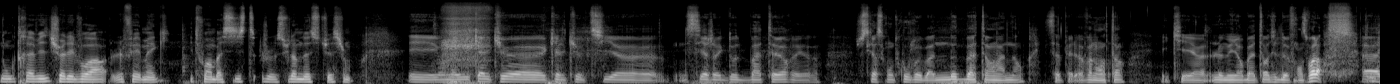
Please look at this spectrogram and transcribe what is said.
Donc très vite, je suis allé le voir. Je fais, mec, il te faut un bassiste. Je suis l'homme de la situation. Et on a eu quelques, euh, quelques petits euh, sièges avec d'autres batteurs, euh, jusqu'à ce qu'on trouve euh, bah, notre batteur maintenant, qui s'appelle Valentin, et qui est euh, le meilleur batteur d'Île-de-France. Voilà. Euh,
